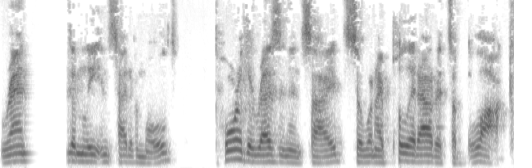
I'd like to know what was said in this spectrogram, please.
randomly inside of a mold, pour the resin inside. So when I pull it out, it's a block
